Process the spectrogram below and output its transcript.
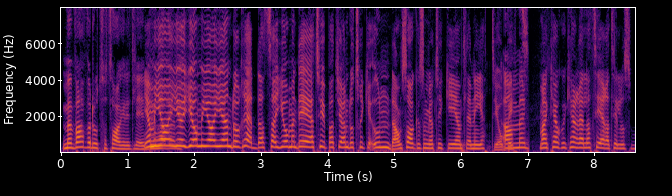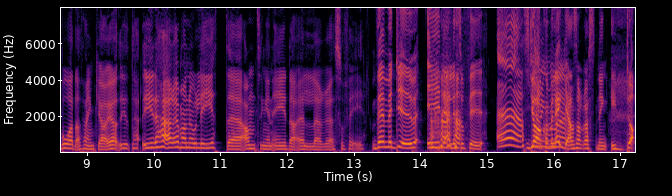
Men varför då ta tag i ditt liv? Ja men jag, väl- ja, men jag är ju ändå rädd att säga, jo men det är typ att jag ändå trycker undan saker som jag tycker egentligen är jättejobbigt. Ja, men- Man kanske kan relatera till oss båda tänker jag. jag. I det här är man nog lite antingen Ida eller eh, Sofie. Vem är du, Ida eller Sofie? Jag kommer lägga en sån röstning idag.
